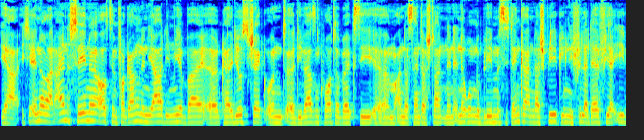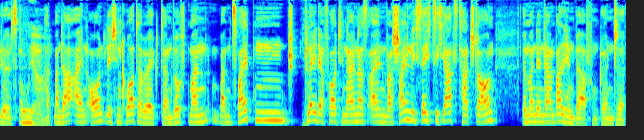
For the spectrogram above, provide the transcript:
Ja, ich erinnere an eine Szene aus dem vergangenen Jahr, die mir bei äh, Kyle Juszczyk und äh, diversen Quarterbacks, die ähm, an der Center standen, in Erinnerung geblieben ist. Ich denke an das Spiel gegen die Philadelphia Eagles. Oh ja. Hat man da einen ordentlichen Quarterback, dann wirft man beim zweiten Play der 49ers einen wahrscheinlich 60 Yards Touchdown, wenn man denn da einen Ball hinwerfen könnte.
